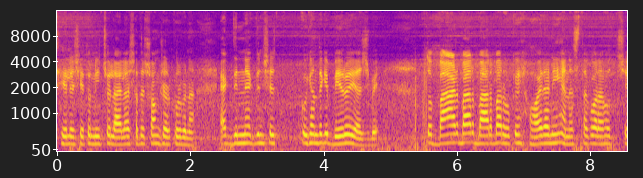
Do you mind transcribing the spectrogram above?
ছেলে, সে তো নিশ্চয় লায়লার সাথে সংসার করবে না। একদিন না একদিন সে ওইখান থেকে বেরোয় আসবে। তো বারবার বারবার ওকে হয়রানি, হেনস্থা করা হচ্ছে।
